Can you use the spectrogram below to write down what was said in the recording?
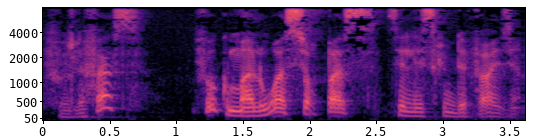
Il faut que je le fasse. Il faut que ma loi surpasse celle des scribes des pharisiens.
